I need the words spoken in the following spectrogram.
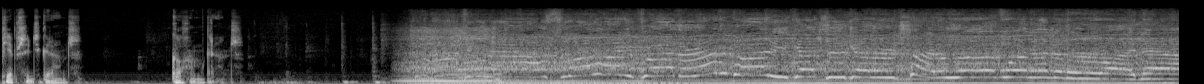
Pieprzyć grunge. Kocham grunge. Try to love one another right now.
